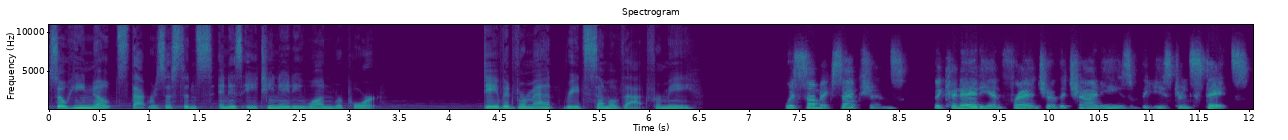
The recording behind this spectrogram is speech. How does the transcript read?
So he notes that resistance in his 1881 report. David Vermette reads some of that for me. With some exceptions, the Canadian French are the Chinese of the eastern states.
